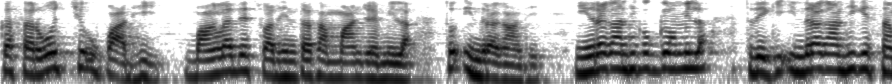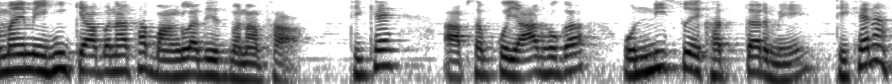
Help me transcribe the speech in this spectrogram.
का सर्वोच्च उपाधि, बांग्लादेश स्वाधीनता सम्मान जो है मिला? तो इंदिरा गांधी। इंदिरा गांधी को क्यों मिला? तो देखिए, इंदिरा गांधी के समय में ही क्या बना था? बांग्लादेश बना था। ठीक है? आप सबको याद होगा 1971 में, ठीक है ना?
